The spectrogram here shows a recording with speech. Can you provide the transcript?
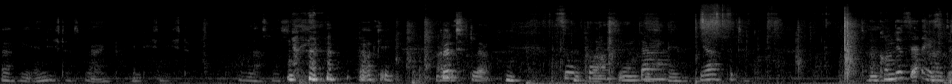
Ja, wie ende ich das? Nein, ende ich nicht. Lassen wir es. okay, gut. klar. Super, vielen Dank. Ja, bitte. Dann kommt jetzt der nächste.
